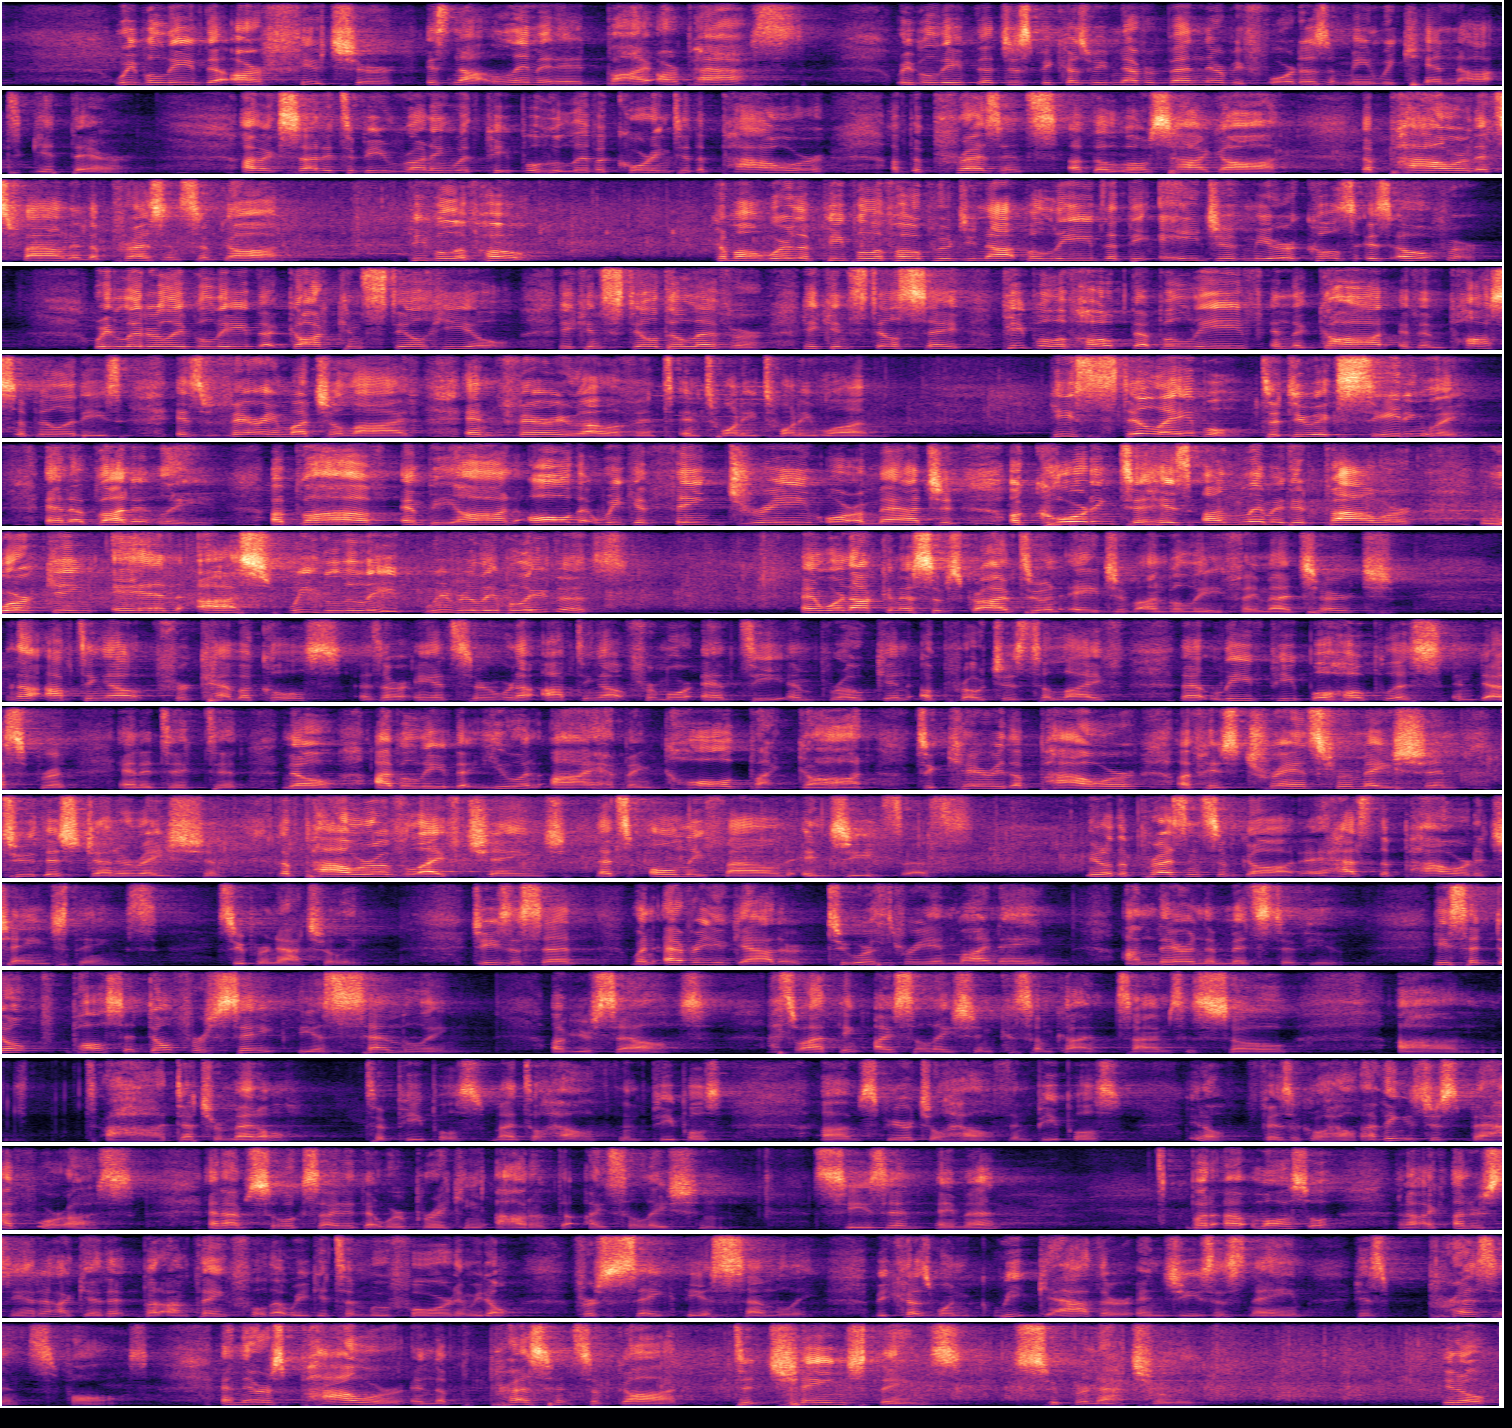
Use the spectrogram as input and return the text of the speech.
we believe that our future is not limited by our past. We believe that just because we've never been there before doesn't mean we cannot get there. I'm excited to be running with people who live according to the power of the presence of the Most High God, the power that's found in the presence of God. People of hope, come on, we're the people of hope who do not believe that the age of miracles is over. We literally believe that God can still heal, He can still deliver, He can still save. People of hope that believe in the God of impossibilities is very much alive and very relevant in 2021. He's still able to do exceedingly and abundantly above and beyond all that we could think, dream, or imagine, according to his unlimited power working in us. We believe, we really believe this. And we're not going to subscribe to an age of unbelief. Amen, church? We're not opting out for chemicals as our answer. We're not opting out for more empty and broken approaches to life that leave people hopeless and desperate and addicted. No, I believe that you and I have been called by God to carry the power of His transformation to this generation, the power of life change that's only found in Jesus. You know, the presence of God, it has the power to change things supernaturally. Jesus said, Whenever you gather two or three in my name, I'm there in the midst of you. He said, Don't, Paul said, don't forsake the assembling of yourselves. That's why I think isolation sometimes is so um, uh, detrimental to people's mental health and people's um, spiritual health and people's you know physical health. I think it's just bad for us. And I'm so excited that we're breaking out of the isolation season. Amen. But I'm also, and I understand it, I get it, but I'm thankful that we get to move forward and we don't forsake the assembly. Because when we gather in Jesus' name, his presence falls. And there's power in the presence of God to change things supernaturally. You know,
